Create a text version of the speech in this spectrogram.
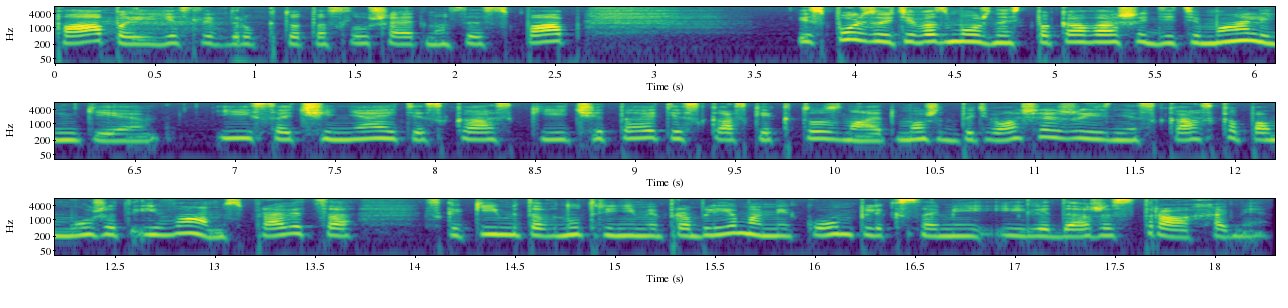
папы, если вдруг кто-то слушает нас из пап, используйте возможность, пока ваши дети маленькие, и сочиняйте сказки, читайте сказки. Кто знает, может быть, в вашей жизни сказка поможет и вам справиться с какими-то внутренними проблемами, комплексами или даже страхами.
